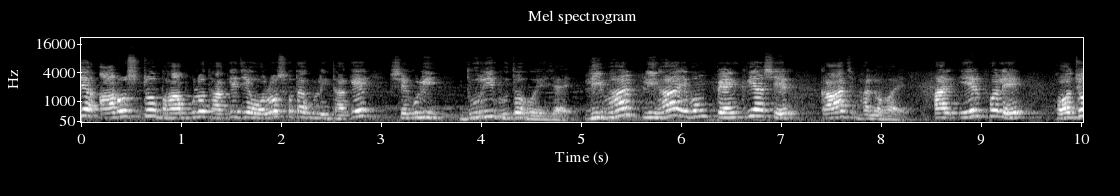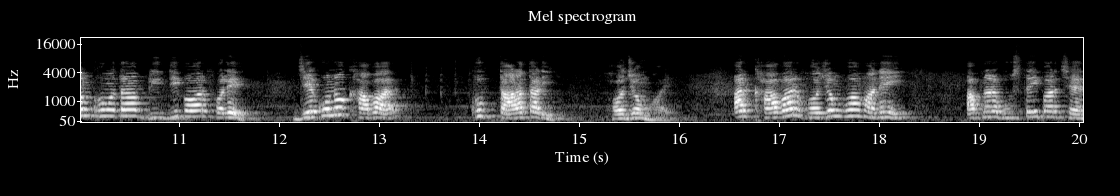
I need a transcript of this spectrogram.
যে আড়ষ্ট ভাবগুলো থাকে, যে অলসতাগুলি থাকে, সেগুলি দূরীভূত হয়ে যায়। লিভার, প্লিহা এবং প্যানক্রিয়াসের কাজ ভালো হয়। আর এর ফলে হজম ক্ষমতা বৃদ্ধি পাওয়ার ফলে যে কোনো খাবার খুব তাড়াতাড়ি হজম হয়। আর খাবার হজম হওয়া মানেই আপনারা বুঝতেই পারছেন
